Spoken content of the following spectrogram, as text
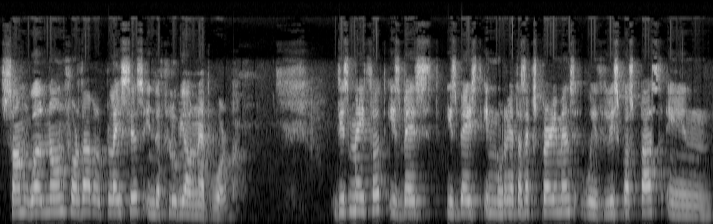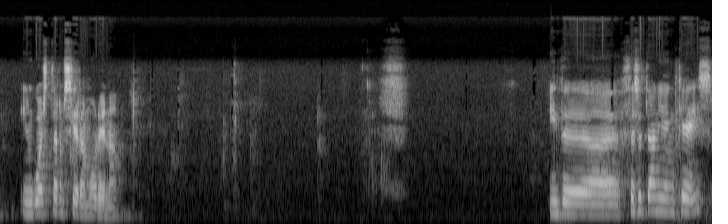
some well-known fordable places in the fluvial network. This method is based, is based in Murrieta's experiments with least cost paths in, in western Sierra Morena. In the Cessetanian case,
